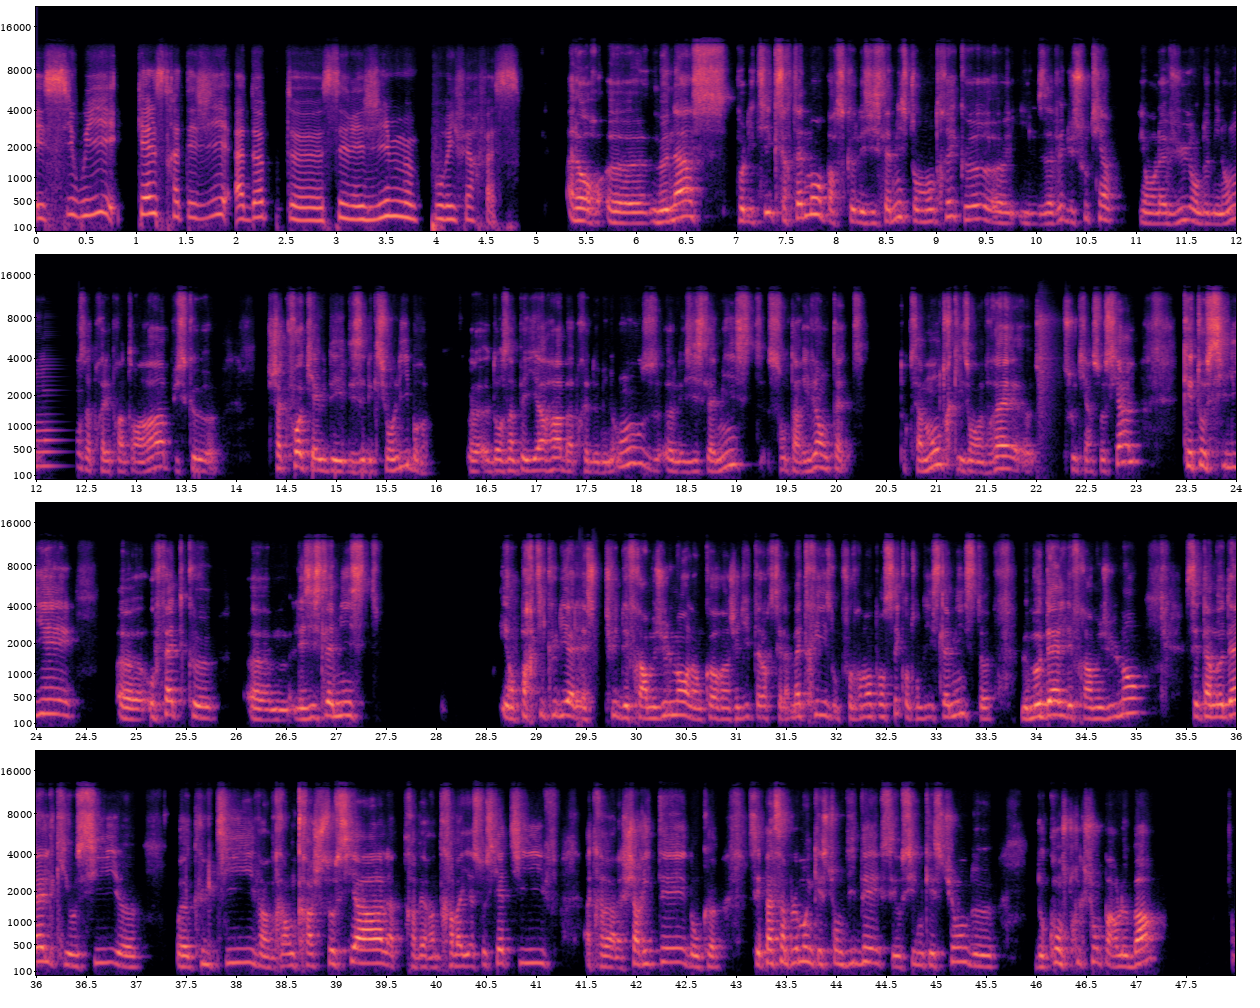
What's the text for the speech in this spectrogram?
Et si oui, quelle stratégie adoptent ces régimes pour y faire face? Alors, euh, menace politique, certainement, parce que les islamistes ont montré qu'ils euh, avaient du soutien. Et on l'a vu en 2011, après les printemps arabes, puisque chaque fois qu'il y a eu des, élections libres euh, dans un pays arabe après 2011, les islamistes sont arrivés en tête. Donc ça montre qu'ils ont un vrai soutien social, qui est aussi lié au fait que les islamistes et en particulier à la suite des frères musulmans. Là encore, hein, j'ai dit tout à l'heure que c'est la matrice, donc il faut vraiment penser, quand on dit islamiste, le modèle des frères musulmans, c'est un modèle qui aussi euh, euh, cultive un vrai ancrage social à travers un travail associatif, à travers la charité. Donc, euh, ce n'est pas simplement une question d'idée, c'est aussi une question de, de, construction par le bas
